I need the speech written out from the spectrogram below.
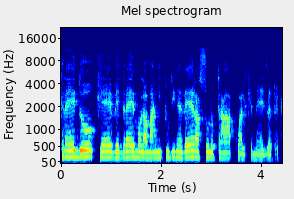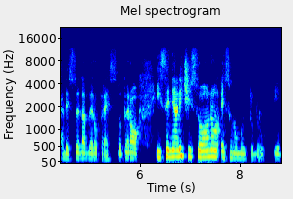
credo che vedremo la magnitudine vera solo tra qualche mese, perché adesso è davvero presto, però i segnali ci sono e sono molto brutti.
